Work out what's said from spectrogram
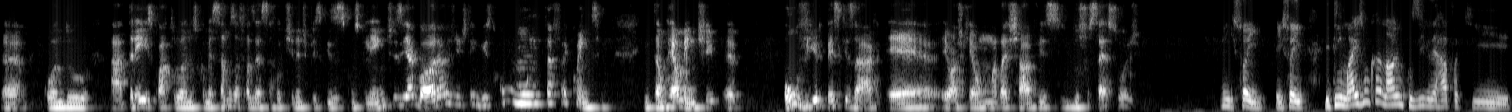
é, quando há três, quatro anos começamos a fazer essa rotina de pesquisas com os clientes e agora a gente tem visto com muita frequência. Então, realmente, é, ouvir, pesquisar, é, eu acho que é uma das chaves do sucesso hoje. É isso aí, é isso aí. E tem mais um canal, inclusive, né, Rafa, que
